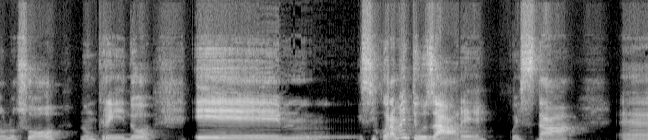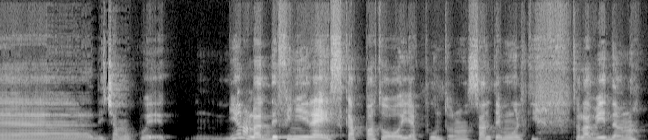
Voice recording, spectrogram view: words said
non lo so, non credo, e ehm, sicuramente usare questa, eh, diciamo, que- io non la definirei scappatoia, appunto, nonostante molti la vedano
